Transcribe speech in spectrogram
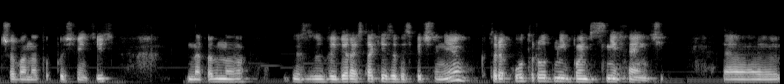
trzeba na to poświęcić, na pewno wybierać takie zabezpieczenie, które utrudni bądź zniechęci. E,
